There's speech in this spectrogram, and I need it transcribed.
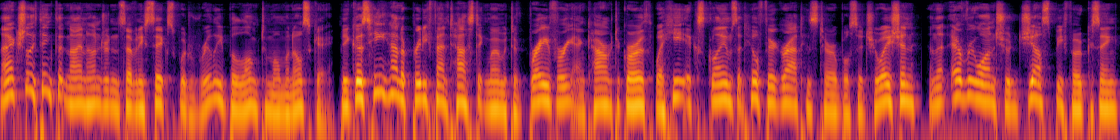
I actually think that 976 would really belong to Momonosuke, because he had a pretty fantastic moment of bravery and character growth where he exclaims that he'll figure out his terrible situation and that everyone should just be focusing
